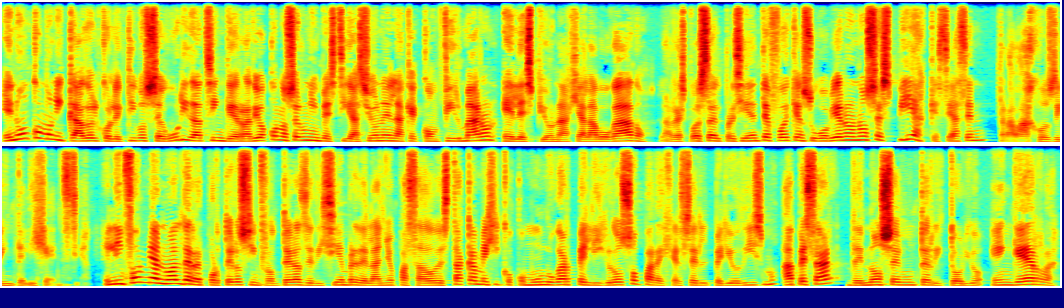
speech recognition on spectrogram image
En un comunicado, el colectivo Seguridad sin Guerra dio a conocer una investigación en la que confirmaron el espionaje al abogado. La respuesta del presidente fue que en su gobierno no se espía, que se hacen trabajos de inteligencia. El informe anual de Reporteros sin Fronteras de diciembre del año pasado destaca a México como un lugar peligroso para ejercer el periodismo, a pesar de no ser un territorio en guerra.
